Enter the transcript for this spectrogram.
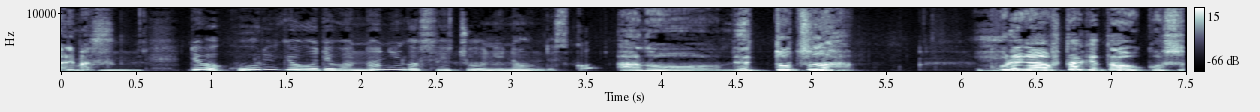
あります。では小売業では何が成長になるんですかあの、ネット通販。これが2桁を超す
